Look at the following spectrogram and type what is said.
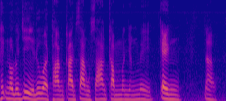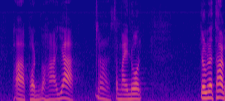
เทคโนโลยีหรือว่าทางการสร้างอุตสาหกรรมมันยังไม่เก่งผ้าผ่อนก็หายากสมัยโน้นจนกระทั่ง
